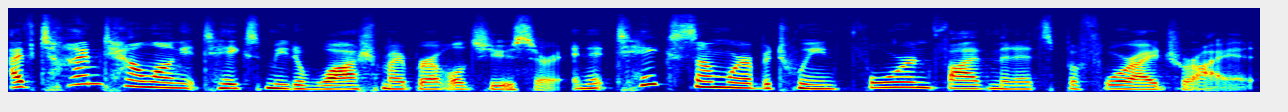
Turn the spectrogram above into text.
I've timed how long it takes me to wash my Breville juicer, and it takes somewhere between four and five minutes before I dry it.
